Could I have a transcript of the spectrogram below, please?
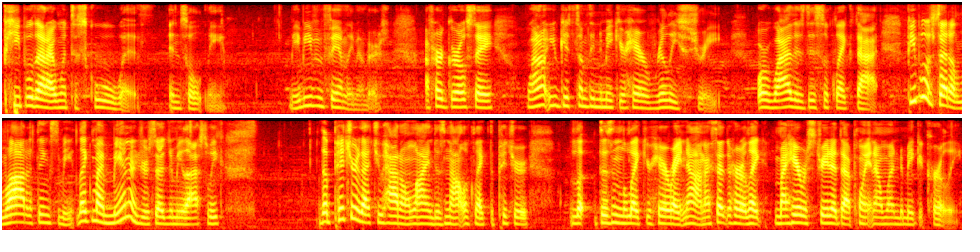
people that I went to school with insult me, maybe even family members. I've heard girls say, Why don't you get something to make your hair really straight? Or why does this look like that? People have said a lot of things to me. Like my manager said to me last week, the picture that you had online does not look like the picture look doesn't look like your hair right now. And I said to her, like, my hair was straight at that point and I wanted to make it curly.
